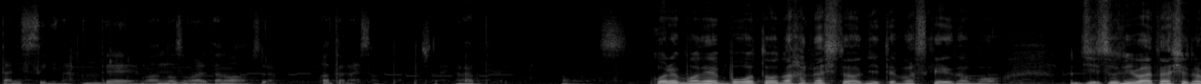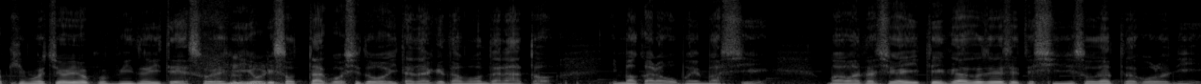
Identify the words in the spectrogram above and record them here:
たに過ぎなくて、まあ、望まれたのはおそらく渡来さんだったんじゃないかなというふうに思います。これもね冒頭の話とは似てますけれども実に私の気持ちをよく見抜いてそれに寄り添ったご指導をいただけたもんだなと今から思いますし、まあ、私が移転価格税制って死にそうだった頃に、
